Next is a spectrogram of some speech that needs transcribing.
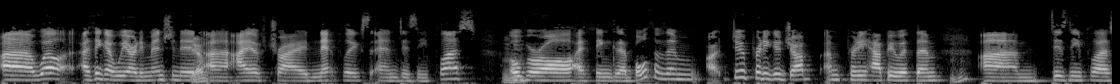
Uh, well, I think we already mentioned it. Yeah. Uh, I have tried Netflix and Disney Plus. Overall, I think that both of them are, do a pretty good job. I'm pretty happy with them. Um, Disney Plus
